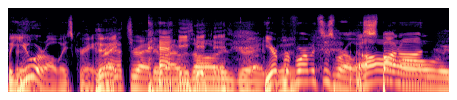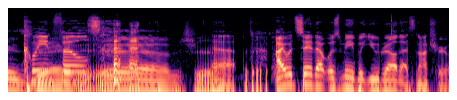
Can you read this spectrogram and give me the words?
but you were always great, right? That's right. I was always great. Your performances were always spot on, clean great. fills. Yeah, sure. Yeah. I would say that was me, but you know that's not true.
